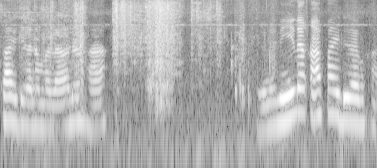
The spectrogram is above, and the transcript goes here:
ไส้เดือนเอามาแล้วนะคะอยู่ในนี้นะคะไส้เดือนค่ะ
